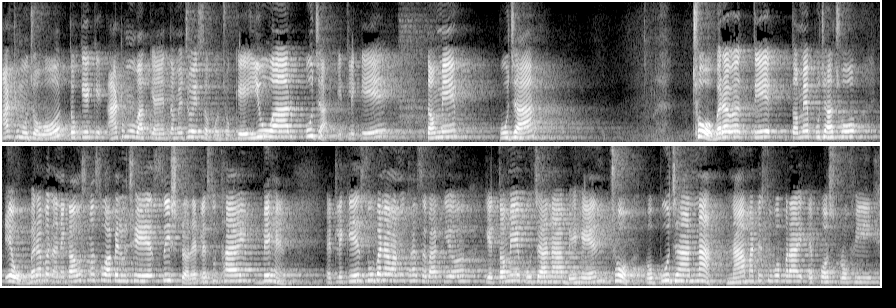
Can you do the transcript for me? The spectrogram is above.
આઠમું જોવો, તો કે કે આઠમું વાક્ય અહીં તમે જોઈ શકો છો કે યુ આર પૂજા, એટલે કે તમે પૂજા છો, બરાબર? તે તમે પૂજા છો, એવું, બરાબર? અને કાઉન્સમાં શું આપેલું છે? સિસ્ટર એટલે શું થાય? બહેન. એટલે કે શું બનાવવાનું થશે વાક્ય? કે તમે પૂજાના બહેન છો. તો પૂજાના ના માટે શું વપરાય? Apostrophe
